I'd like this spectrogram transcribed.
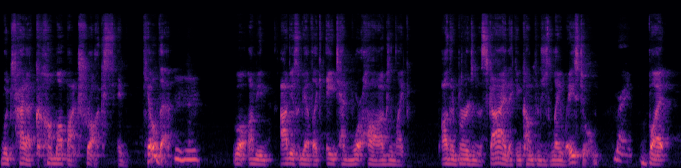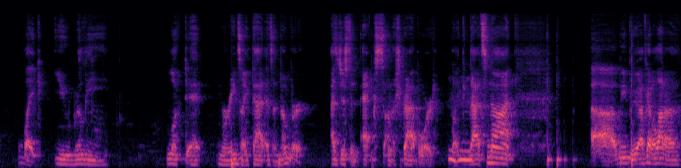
would try to come up on trucks and kill them. Mhm. Well, I mean, obviously we have like A-10 warthogs and like other birds in the sky that can come and just lay waste to them. Right. But like, you really looked at Marines like that as a number, as just an X on a strat board. Like Mhm. that's not. Uh, we I've got a lot of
